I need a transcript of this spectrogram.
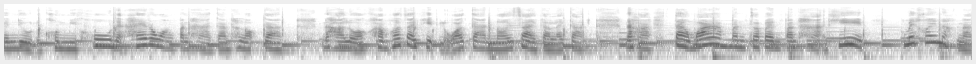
กันอยู่หรือคนมีคู่เนี่ยให้ระวังปัญหาการทะเลาะกันนะคะหรือว่าความเข้าใจผิดหรือว่าการน้อยใจกันและกันนะคะ แต่ว่ามันจะเป็นปัญหาที่ ไม่ค่อยหนักหนา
